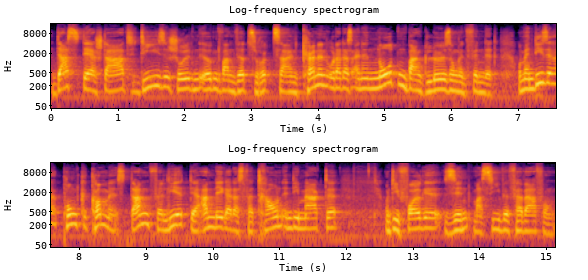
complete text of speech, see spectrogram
dass der Staat diese Schulden irgendwann wird zurückzahlen können oder dass eine Notenbank Lösungen findet. Und wenn dieser Punkt gekommen ist, dann verliert der Anleger das Vertrauen in die Märkte und die Folge sind massive Verwerfungen.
